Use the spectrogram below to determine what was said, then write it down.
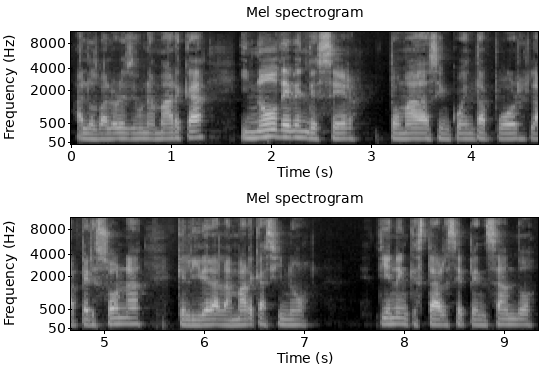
a los valores de una marca y no deben de ser tomadas en cuenta por la persona que lidera la marca, sino tienen que estarse pensando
